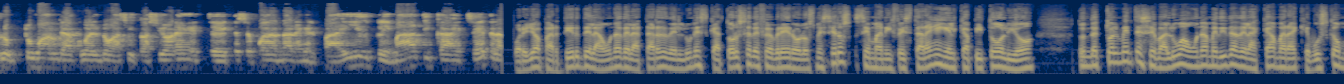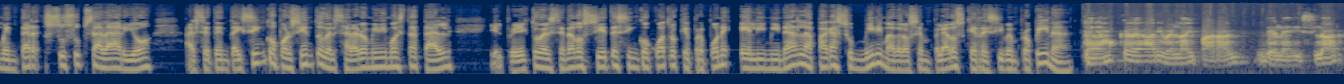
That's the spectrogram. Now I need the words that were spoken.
fluctúan de acuerdo a situaciones este, que se puedan dar en el país, climáticas, etcétera. Por ello, a partir de la una de la tarde del lunes 14 de febrero, los meseros se manifestarán en el Capitolio, donde actualmente se evalúa una medida de la Cámara que busca aumentar su subsalario al 75% del salario mínimo estatal y el proyecto del Senado 754 que propone eliminar la paga submínima de los empleados que reciben propina. Tenemos que dejar y, ¿verdad? y parar de legislar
